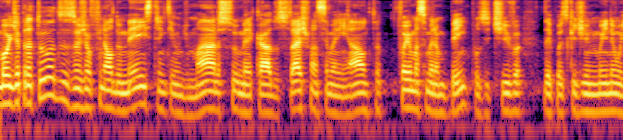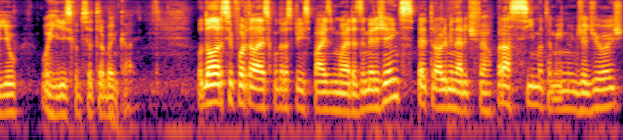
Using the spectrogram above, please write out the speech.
Bom dia para todos. Hoje é o final do mês, 31 de março. Mercados fecham a semana em alta. Foi uma semana bem positiva depois que diminuiu o risco do setor bancário. O dólar se fortalece contra as principais moedas emergentes, petróleo e minério de ferro para cima também no dia de hoje,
